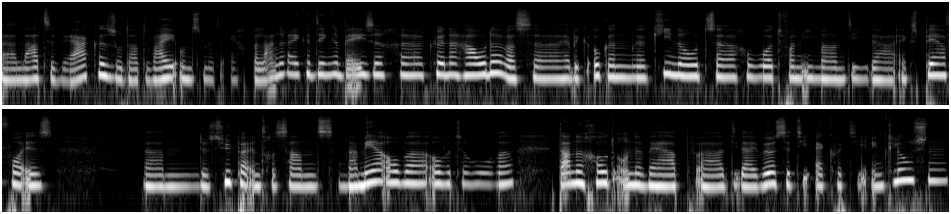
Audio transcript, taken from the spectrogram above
uh, laten werken, zodat wij ons met echt belangrijke dingen bezig uh, kunnen houden. Was, heb ik ook een keynote gehoord van iemand die daar expert voor is. Um, dus super interessant om daar meer over, over te horen. Dan een groot onderwerp, diversity, equity, inclusion.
